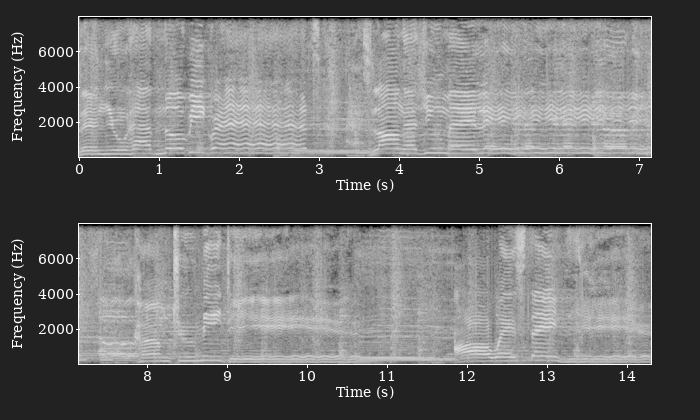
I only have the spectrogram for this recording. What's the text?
then you have no regrets as long as you may live. Come to me, dear, always stay near,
